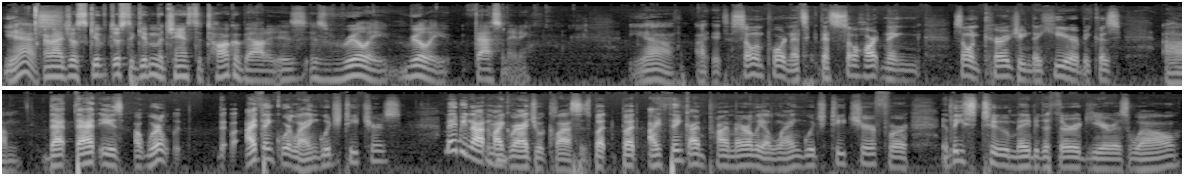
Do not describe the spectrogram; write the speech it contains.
Yes. And I just give just to give them a chance to talk about it is is really really fascinating. Yeah, I, it's so important. That's that's so heartening, so encouraging to hear because um, that that is uh, we're. I think we're language teachers. Maybe not in my mm-hmm. graduate classes, but but I think I'm primarily a language teacher for at least two, maybe the third year as well.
